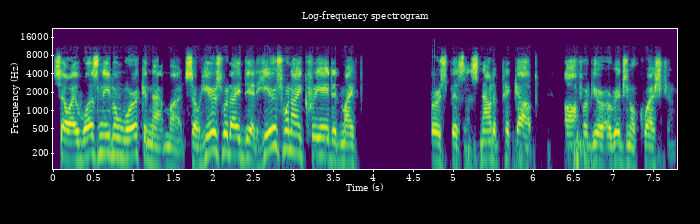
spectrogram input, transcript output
So I wasn't even working that much. So here's what I did. Here's when I created my first business. Now to pick up off of your original question.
